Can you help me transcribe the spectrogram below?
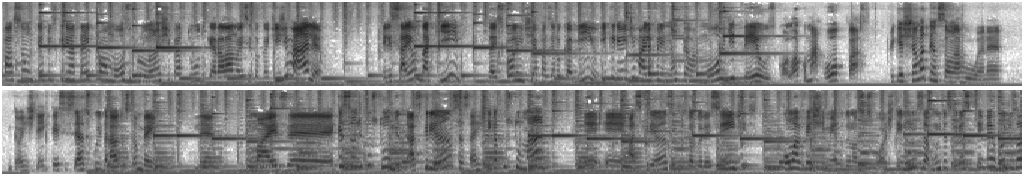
Passou um tempo, eles queriam até ir pro almoço, pro lanche, para tudo, que era lá no Esse Tocantins de malha. Eles saíam daqui, da escola, a gente ia fazendo o caminho e queriam ir de malha. Eu falei, não, pelo amor de Deus, coloca uma roupa. Porque chama atenção na rua, né? Então a gente tem que ter esses certos cuidados também, né? Mas é questão de costume. As crianças, a gente tem que acostumar é, é, as crianças os adolescentes com a vestimenta do nosso esporte. Tem muitas, muitas crianças que têm vergonha de usar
